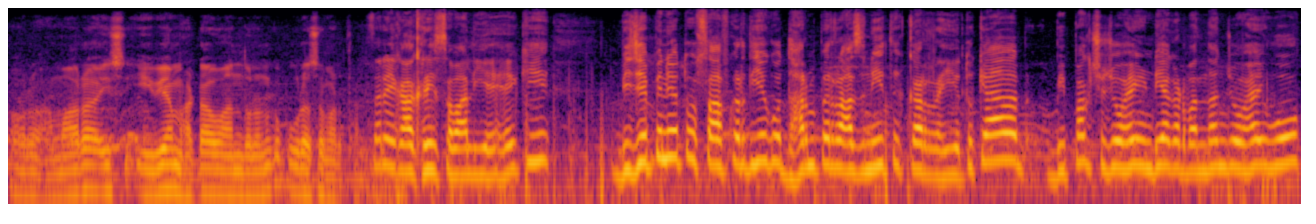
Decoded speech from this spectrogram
और हमारा इस ईवीएम हटाओ आंदोलन को पूरा समर्थन सर एक आखिरी सवाल ये है कि बीजेपी ने तो साफ़ कर दिया कि वो धर्म पर राजनीति कर रही है। तो क्या विपक्ष जो है इंडिया गठबंधन जो है वो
